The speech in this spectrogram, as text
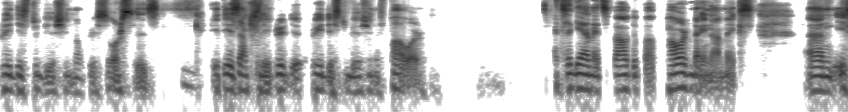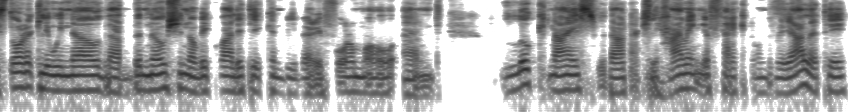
redistribution of resources. Mm. It is actually redistribution of power. It's again, it's about, about power dynamics. And historically, we know that the notion of equality can be very formal and look nice without actually having effect on the reality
